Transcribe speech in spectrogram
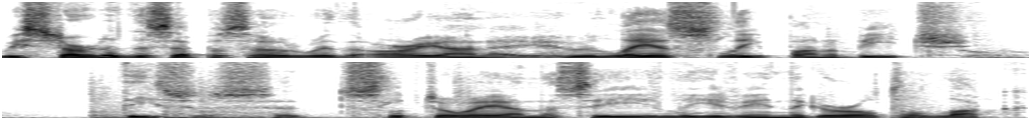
We started this episode with Ariane, who lay asleep on a beach. Theseus had slipped away on the sea, leaving the girl to luck.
